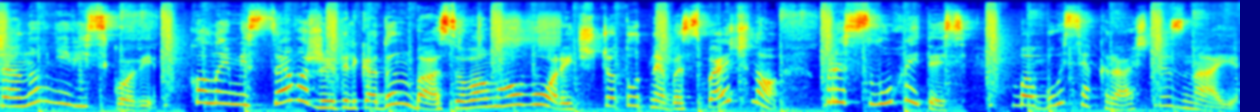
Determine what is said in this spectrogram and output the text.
Шановні військові, коли місцева жителька Донбасу вам говорить, що тут небезпечно, прислухайтесь, бабуся краще знає.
